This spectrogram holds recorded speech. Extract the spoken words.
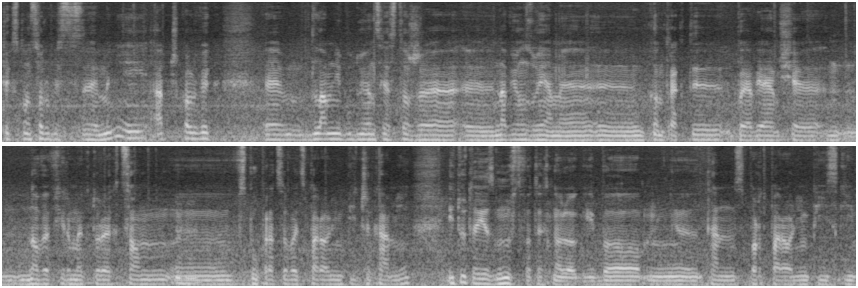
tych sponsorów jest mniej, aczkolwiek yy, dla mnie budujące jest to, że yy, nawiązujemy yy, kontrakty, pojawiają się mm, nowe firmy, które chcą yy, współpracować z paraolimpijczykami i tutaj jest mnóstwo technologii, bo yy, ten sport paraolimpijski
